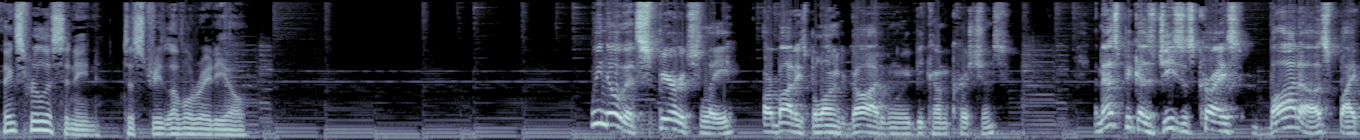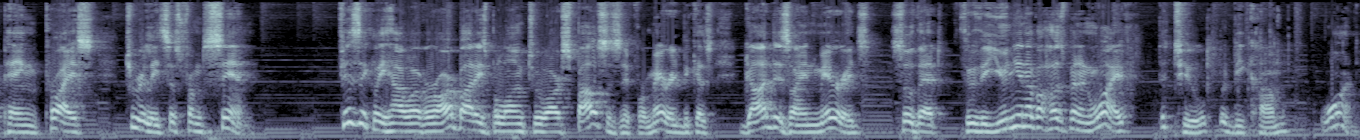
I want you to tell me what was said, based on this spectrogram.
Thanks for listening to Street Level Radio. We know that spiritually, our bodies belong to God when we become Christians. And that's because Jesus Christ bought us by paying the price to release us from sin. Physically, however, our bodies belong to our spouses if we're married because God designed marriage so that through the union of a husband and wife, the two would become one.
